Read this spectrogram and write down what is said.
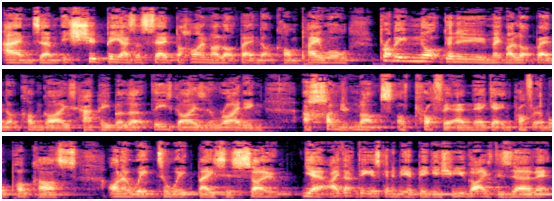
And um, it should be, as I said, behind my lockbetting.com paywall. Probably not going to make my lockbetting.com guys happy. But look, these guys are riding a hundred months of profit and they're getting profitable podcasts on a week to week basis. So yeah, I don't think it's going to be a big issue. You guys deserve it.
